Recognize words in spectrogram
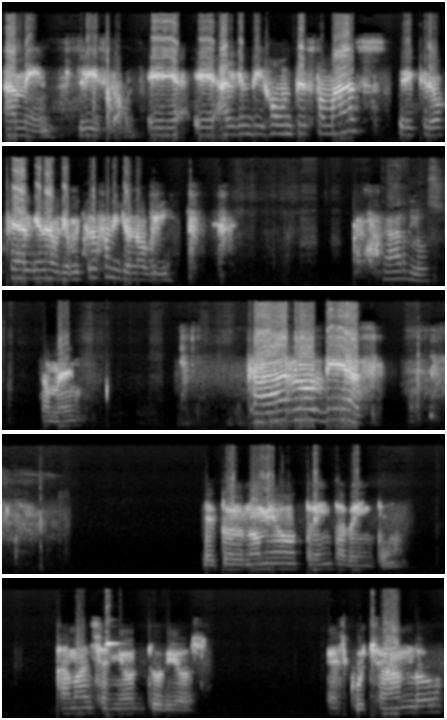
Amén. Listo. Eh, eh, ¿Alguien dijo un texto más? Eh, creo que alguien abrió micrófono y yo no vi. Carlos. Amén. Carlos Díaz. Deuteronomio 30:20. Ama al Señor tu Dios, escuchando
